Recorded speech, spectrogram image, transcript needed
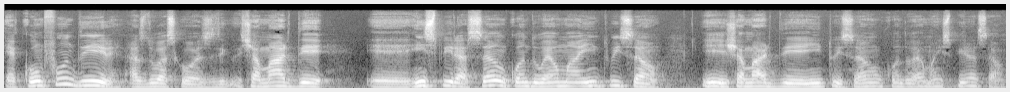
é confundir as duas coisas, chamar de é, inspiração quando é uma intuição e chamar de intuição quando é uma inspiração.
